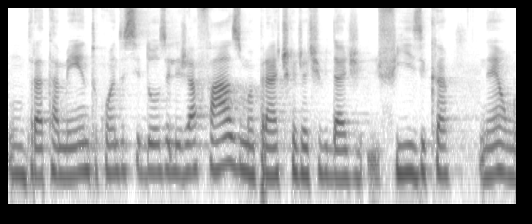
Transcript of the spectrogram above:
um tratamento, quando esse idoso ele já faz uma prática de atividade física, né, um,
